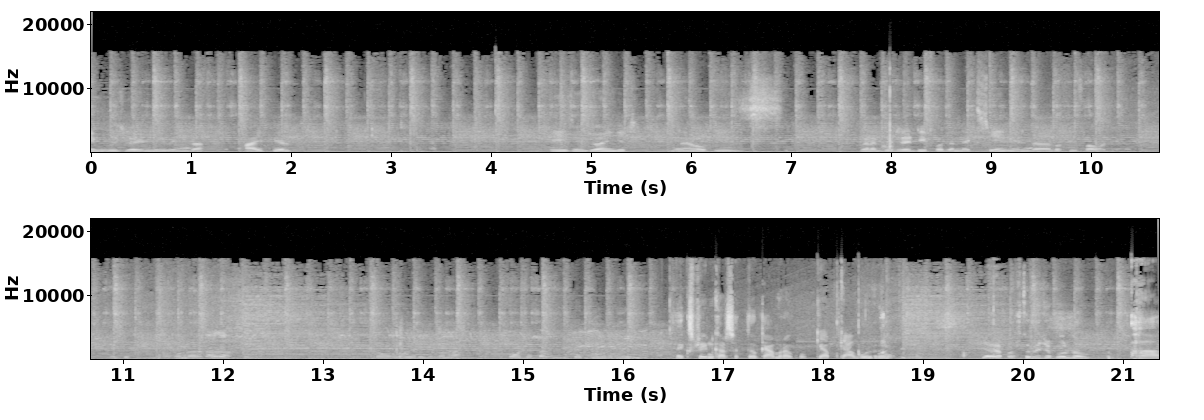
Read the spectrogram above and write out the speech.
him who is very new in the IPL he's enjoying it and I hope he's going to be ready for the next game and uh, looking forward. Explain कर सकते हो कैमरा को कि आप क्या बोल रहे हो? क्या फ़र्स्ट में जो बोल रहा हूँ? हाँ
